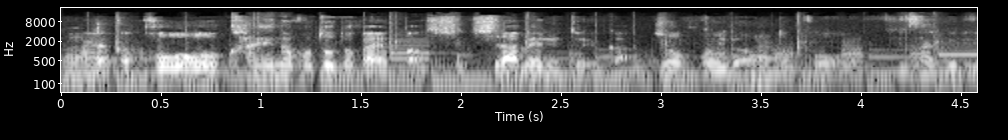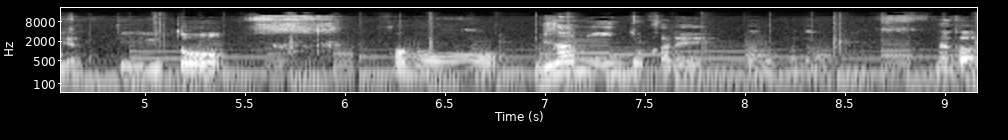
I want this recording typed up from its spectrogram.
うん。なんかこうカレーのこととかやっぱし調べるというか情報いろいろとこう手探りでやっていると、この南インドカレーなのかな？なんか、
